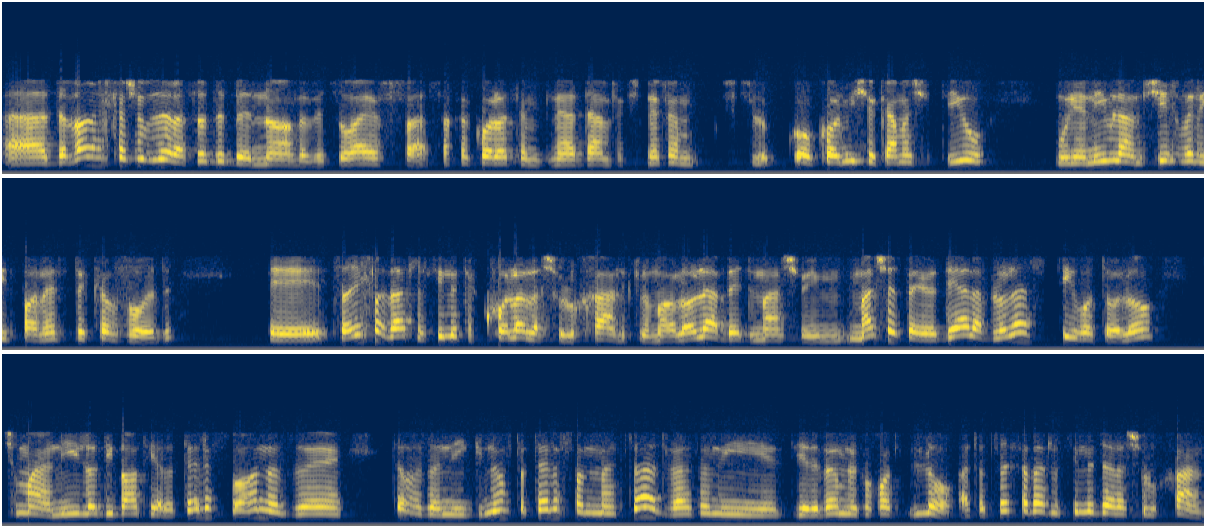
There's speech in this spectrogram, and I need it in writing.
הדבר הכי חשוב זה לעשות את זה בנועם ובצורה יפה. סך הכל אתם בני אדם ושניכם, או כל מי שכמה שתהיו, מעוניינים להמשיך ולהתפרנס בכבוד. אה, צריך לדעת לשים את הכל על השולחן, כלומר לא לאבד משהו. אם מה שאתה יודע עליו, לא להסתיר אותו, לא, תשמע, אני לא דיברתי על הטלפון, אז אה, טוב, אז אני אגנוב את הטלפון מהצד ואז אני אדבר עם לקוחות. לא, אתה צריך לדעת לשים את זה על השולחן.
